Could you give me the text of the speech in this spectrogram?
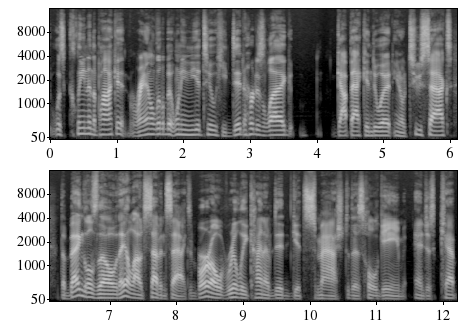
was clean in the pocket, ran a little bit when he needed to. He did hurt his leg, got back into it, you know, two sacks. The Bengals, though, they allowed seven sacks. Burrow really kind of did get smashed this whole game and just kept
